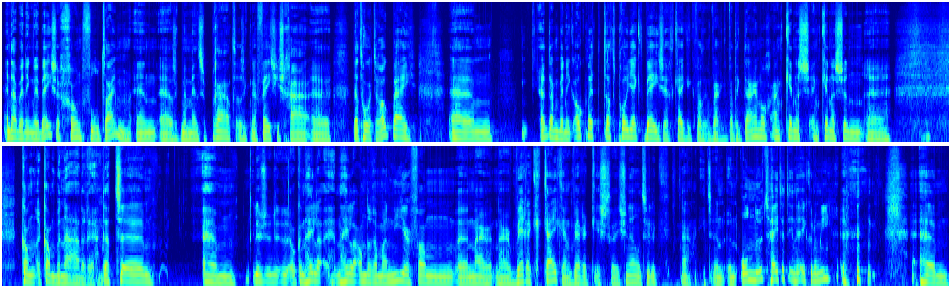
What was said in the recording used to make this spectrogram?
en daar ben ik mee bezig, gewoon fulltime. En uh, als ik met mensen praat, als ik naar feestjes ga, uh, dat hoort er ook bij. Um, dan ben ik ook met dat project bezig. Kijk ik wat, wat ik daar nog aan kennis en kennissen kan, kan benaderen. Dat, Um, dus ook een hele, een hele andere manier van uh, naar, naar werk kijken. Werk is traditioneel natuurlijk nou, iets, een, een onnut, heet het in de economie. um,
